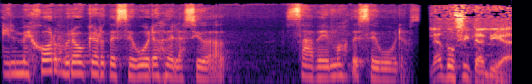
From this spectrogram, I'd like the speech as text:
el mejor broker de seguros de la ciudad. Sabemos de seguros. Helados Italia,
